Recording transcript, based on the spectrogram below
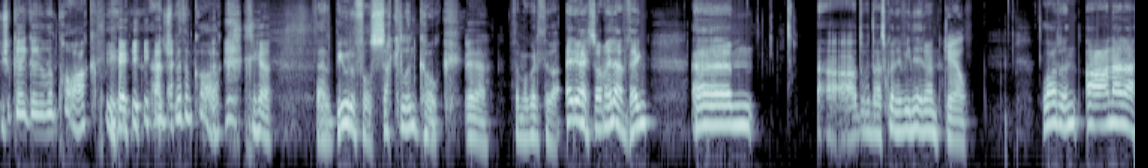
eisiau gael coc? A eisiau beth am coc? Ie fel beautiful succulent coke. Ie. Yeah. Fytha gwerthu fo. Anyway, so mae hynna'n thing. Um, oh, dwi'n da sgwennu fi'n hyn rhan. Jail. Lauren, o oh, na na,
